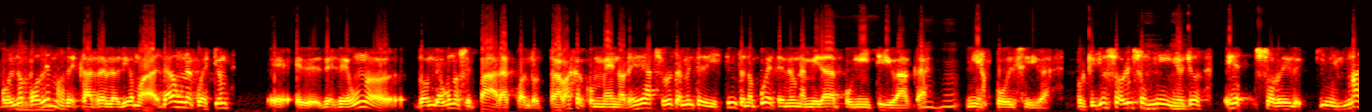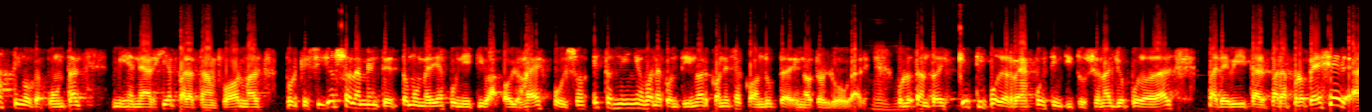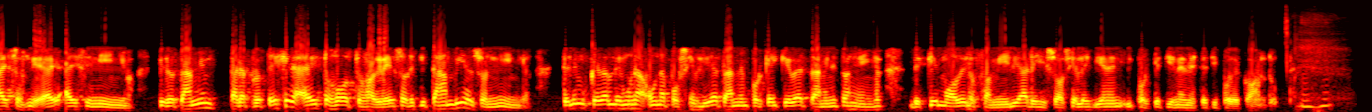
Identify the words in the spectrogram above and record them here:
Pues no podemos descargarlo, digamos, da una cuestión eh, eh, desde uno donde uno se para cuando trabaja con menores es absolutamente distinto no puede tener una mirada punitiva acá ni expulsiva porque yo sobre esos niños yo es sobre quienes más tengo que apuntar mis energías para transformar porque si yo solamente tomo medidas punitivas o los expulso estos niños van a continuar con esa conducta en otros lugares. Por lo tanto es qué tipo de respuesta institucional yo puedo dar para evitar para proteger a esos a ese niño pero también para proteger a estos otros agresores que también son niños. Tenemos que darles una, una posibilidad también porque hay que ver también estos niños de qué modelos familiares y sociales vienen y por qué tienen este tipo de conducta.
